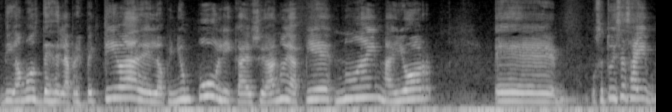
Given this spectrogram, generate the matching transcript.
digamos, desde la perspectiva de la opinión pública, del ciudadano de a pie, no hay mayor, eh, o sea, tú dices hay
